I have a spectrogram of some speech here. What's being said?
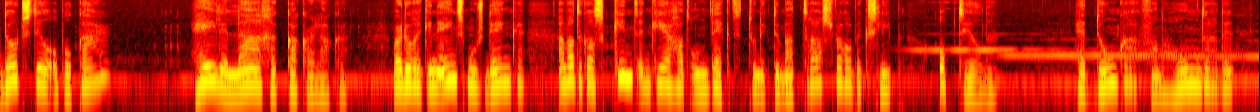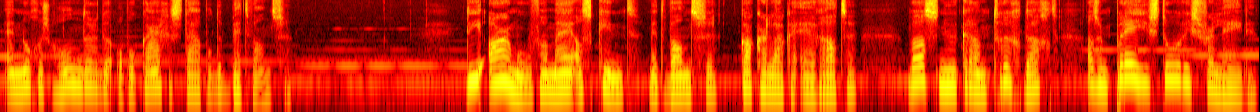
Doodstil op elkaar? Hele lage kakkerlakken, waardoor ik ineens moest denken aan wat ik als kind een keer had ontdekt toen ik de matras waarop ik sliep optilde. Het donker van honderden en nog eens honderden op elkaar gestapelde bedwansen. Die armoe van mij als kind, met wansen, kakkerlakken en ratten, was, nu ik eraan terugdacht, als een prehistorisch verleden.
